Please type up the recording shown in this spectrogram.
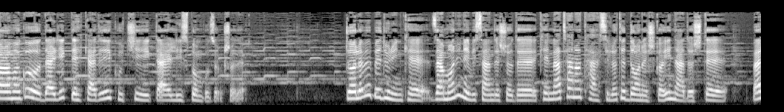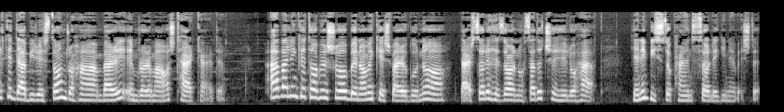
ساراماگو در یک دهکده کوچیک در لیسبون بزرگ شده. جالبه بدونین که زمانی نویسنده شده که نه تنها تحصیلات دانشگاهی نداشته بلکه دبیرستان رو هم برای امرار معاش ترک کرده. اولین کتابش رو به نام کشور گناه در سال 1947 یعنی 25 سالگی نوشته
